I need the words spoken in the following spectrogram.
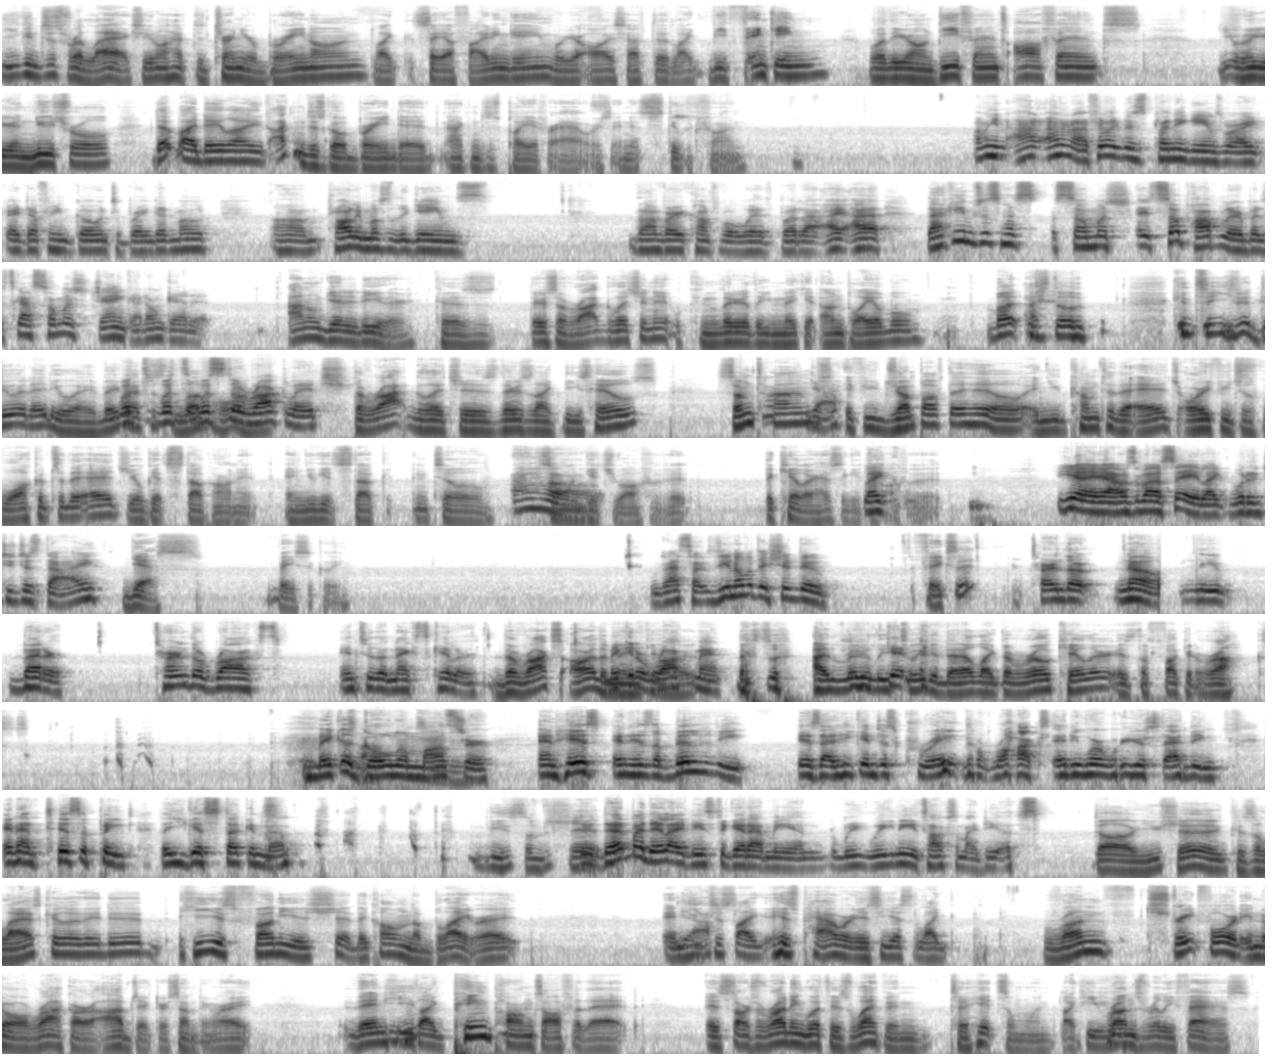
you can just relax. You don't have to turn your brain on, like say a fighting game where you always have to like be thinking whether you're on defense, offense, you you're in neutral. Dead by Daylight, I can just go brain dead. I can just play it for hours, and it's stupid fun. I mean, I, I don't know. I feel like there's plenty of games where I, I definitely go into brain dead mode. Um, probably most of the games that I'm very comfortable with, but I, I that game just has so much. It's so popular, but it's got so much jank. I don't get it. I don't get it either because there's a rock glitch in it, can literally make it unplayable. But I still continue to do it anyway. Maybe I What's just what's love what's the rock glitch? The rock glitch is there's like these hills. Sometimes Yeah. if you jump off the hill and you come to the edge, or if you just walk up to the edge, you'll get stuck on it, and you get stuck until someone Oh. gets you off of it. The killer has to get Like- you off of it. Yeah, yeah. I was about to say, like, wouldn't you just die? Yes, basically. That's do you know what they should do? Fix it. Turn the no, you better turn the rocks into the next killer. The rocks are the Make main it a rock man. That's what I literally Get- tweeted that. I'm like, the real killer is the fucking rocks. Make a golem monster, and his and his ability is that he can just create the rocks anywhere where you're standing and anticipate that you get stuck in them. Be some Dude, shit. Dead by Daylight needs to get at me, and we we need to talk some ideas. Dog, you should, because the last killer they did, he is funny as shit. They call him the Blight, right? And Yeah. he just like his power is he has to like run straight forward into a rock or object or something, right? Then he mm-hmm. like ping pongs off of that and starts running with his weapon to hit someone. Like he runs really fast.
